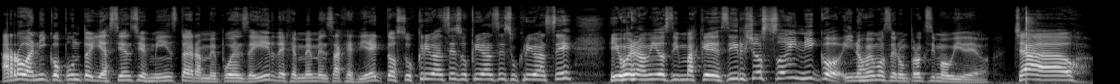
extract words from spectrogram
Arroba nico.yasciencio es mi Instagram, me pueden seguir, déjenme mensajes directos, suscríbanse, suscríbanse, suscríbanse. Y bueno amigos, sin más que decir, yo soy Nico y nos vemos en un próximo video. ¡Chao!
